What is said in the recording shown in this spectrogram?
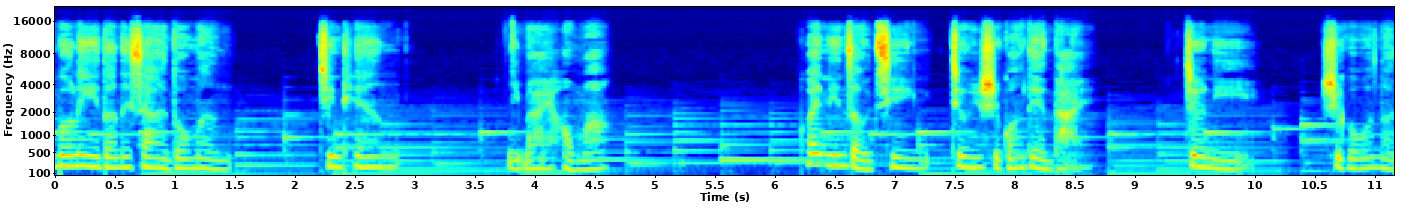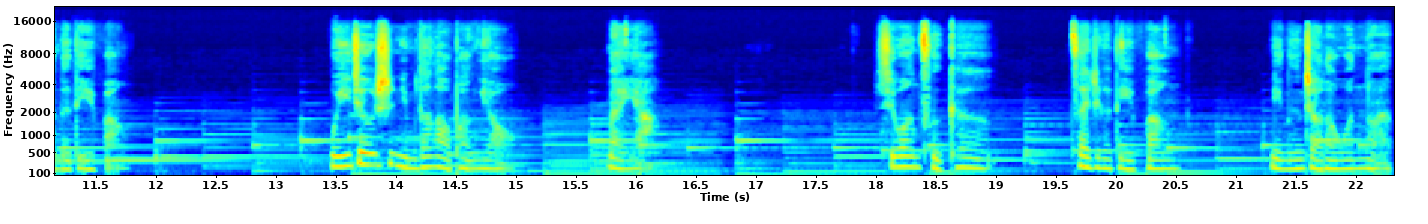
电波另一端的小耳朵们，今天你们还好吗？欢迎您走进旧日时光电台，这里是个温暖的地方。我依旧是你们的老朋友麦雅。希望此刻，在这个地方，你能找到温暖。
